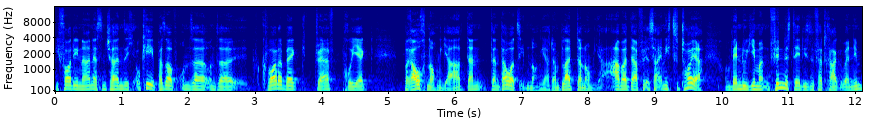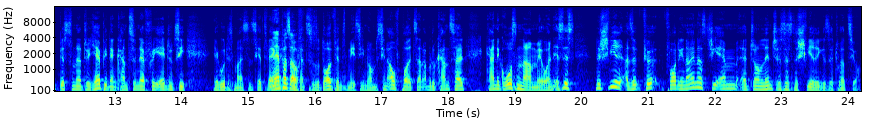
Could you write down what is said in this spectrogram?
die 49ers entscheiden sich, okay, pass auf, unser, unser Quarterback-Draft-Projekt braucht noch ein Jahr, dann, dann dauert es eben noch ein Jahr, dann bleibt er noch ein Jahr. Aber dafür ist er eigentlich zu teuer. Und wenn du jemanden findest, der diesen Vertrag übernimmt, bist du natürlich happy. Dann kannst du in der Free Agency, ja gut, ist meistens jetzt weg. Ja, pass auf. Dann kannst du so Dolphins-mäßig noch ein bisschen aufpolstern, aber du kannst halt keine großen Namen mehr holen. Es ist eine schwierige, also für 49ers GM äh, John Lynch ist es eine schwierige Situation.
